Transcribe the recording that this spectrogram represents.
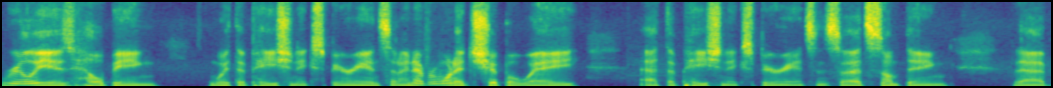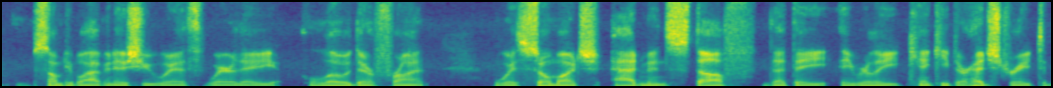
really is helping with the patient experience. And I never want to chip away at the patient experience. And so that's something that some people have an issue with where they load their front with so much admin stuff that they, they really can't keep their head straight to,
